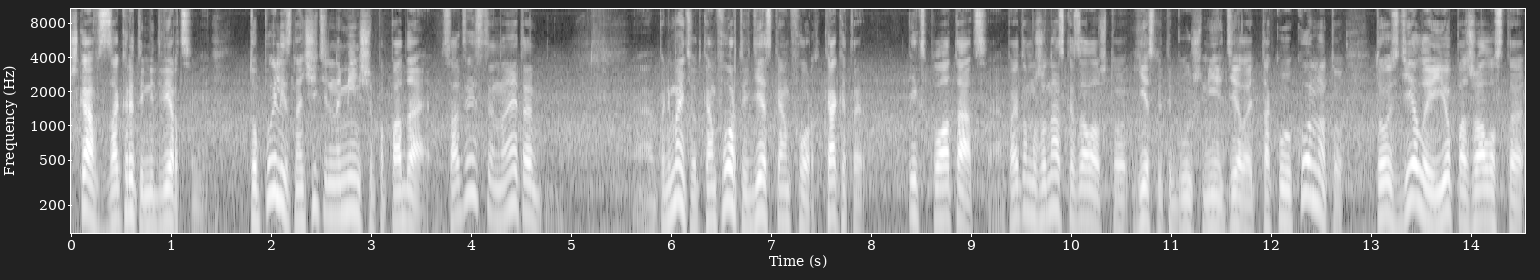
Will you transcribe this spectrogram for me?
шкаф с закрытыми дверцами, то пыли значительно меньше попадает. Соответственно, это, э, понимаете, вот комфорт и дискомфорт. Как это? Эксплуатация. Поэтому жена сказала, что если ты будешь мне делать такую комнату, то сделай ее, пожалуйста,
